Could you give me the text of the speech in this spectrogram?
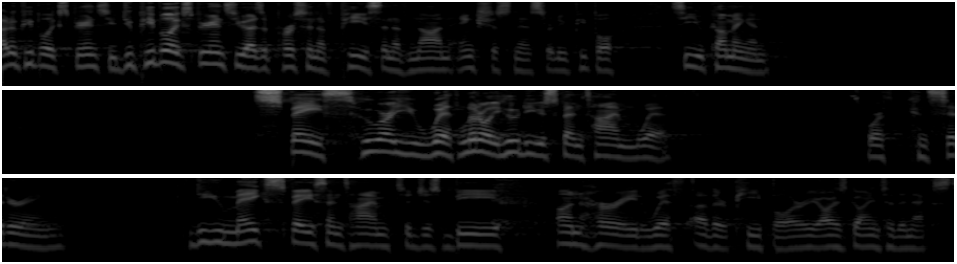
How do people experience you? Do people experience you as a person of peace and of non anxiousness, or do people see you coming. And space, who are you with? Literally, who do you spend time with? It's worth considering. Do you make space and time to just be unhurried with other people? Or are you always going to the next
